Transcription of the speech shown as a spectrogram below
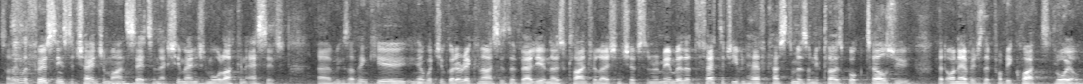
So I think the first thing is to change your mindset and actually manage it more like an asset. Uh, because I think you, you know, what you've got to recognize is the value in those client relationships. And remember that the fact that you even have customers on your closed book tells you that on average they're probably quite loyal.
